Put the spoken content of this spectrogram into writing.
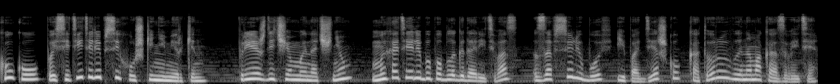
Ку-ку, посетители психушки Немиркин. Прежде чем мы начнем, мы хотели бы поблагодарить вас за всю любовь и поддержку, которую вы нам оказываете.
